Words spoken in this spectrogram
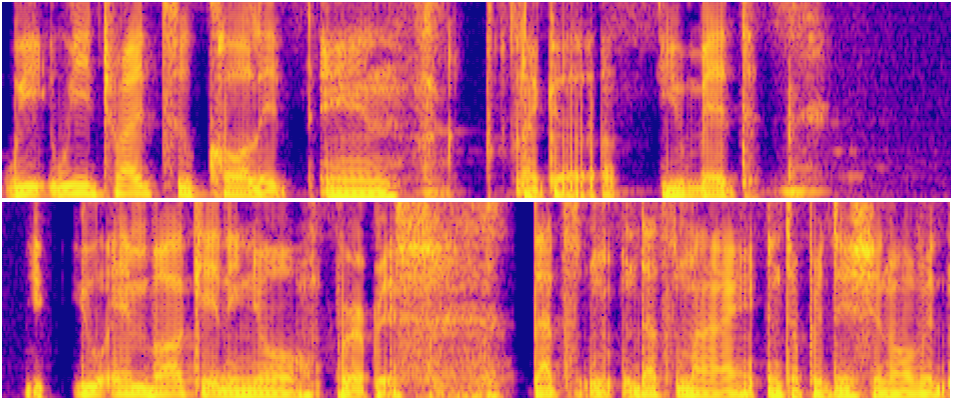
we we tried to call it in like uh, you met you, you embarked in your purpose. That's that's my interpretation of it.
